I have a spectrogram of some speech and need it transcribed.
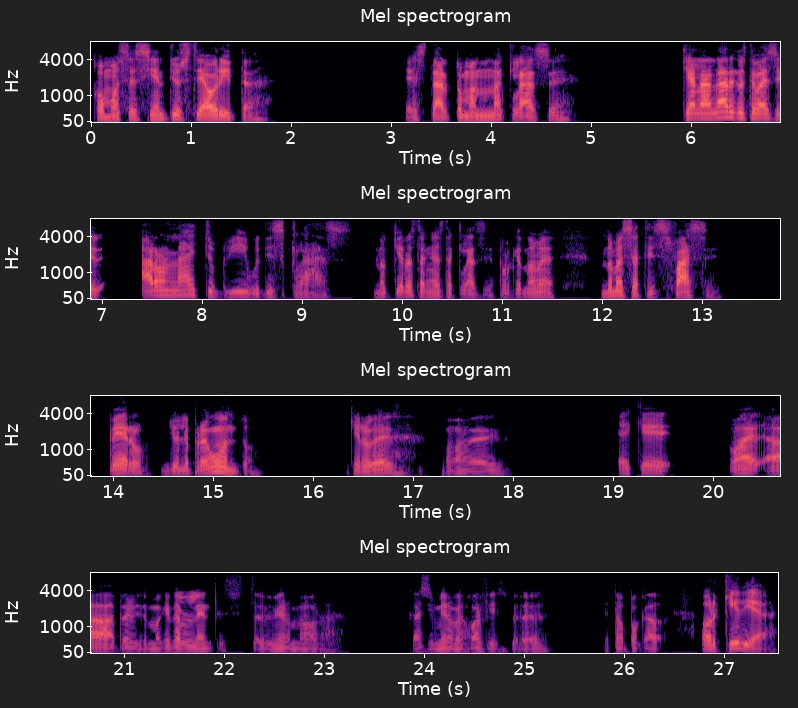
¿Cómo se siente usted ahorita? Estar tomando una clase que a la larga usted va a decir, I don't like to be with this class. No quiero estar en esta clase porque no me, no me satisface. Pero yo le pregunto, quiero ver, vamos a ver. Es que, vamos a ver, ah, pero me voy a quitar los lentes, tal vez miro mejor. Casi miro mejor, Fis, pero está opacado. Orquídea.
